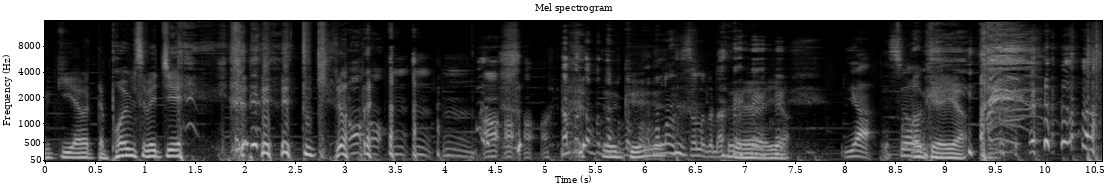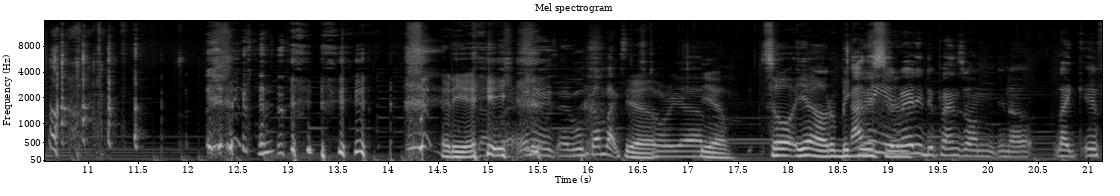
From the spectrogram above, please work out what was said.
விக்கி அவர்கிட்ட போயிம்ஸ் வச்சு தூக்கிடுவோம் Oh, oh, mm, mm, mm. Ah, ah, ah, ah. தப்பு, தப்பு, தப்பு, தப்பு. அதெல்லாம் சொல்லக்கூடாது. Yeah, so ஓகே யா அடியே anyways, uh, we'll come back to the Yeah. story. Yeah. yeah so yeah ஒரு I bigness think it really depends on you know, like if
